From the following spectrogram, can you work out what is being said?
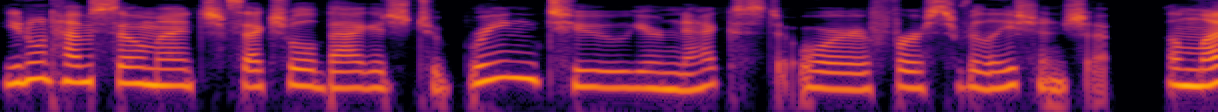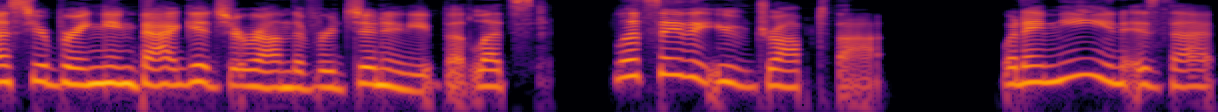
you don't have so much sexual baggage to bring to your next or first relationship unless you're bringing baggage around the virginity but let's let's say that you've dropped that what i mean is that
